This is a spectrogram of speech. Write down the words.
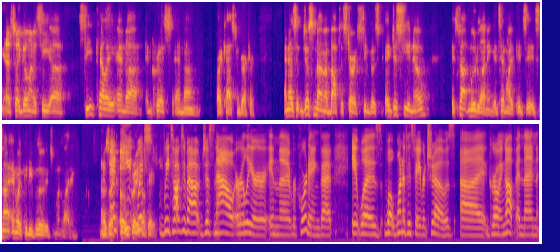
Yeah, so I go on to see uh, Steve Kelly and uh, and Chris and um, our casting director. And as just as I'm about to start, Steve goes, "Hey, just so you know, it's not moonlighting. It's NY. It's it's not NYPD blue. It's moonlighting." I was like, and "Oh, he, great. which okay." we talked about just now earlier in the recording that it was well one of his favorite shows uh, growing up, and then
